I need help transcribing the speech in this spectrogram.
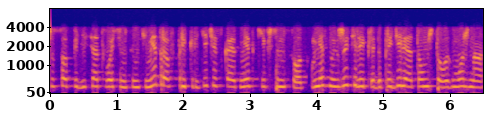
658 сантиметров при критической отметке в 700. Местных жителей предупредили о том, что, возможно,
